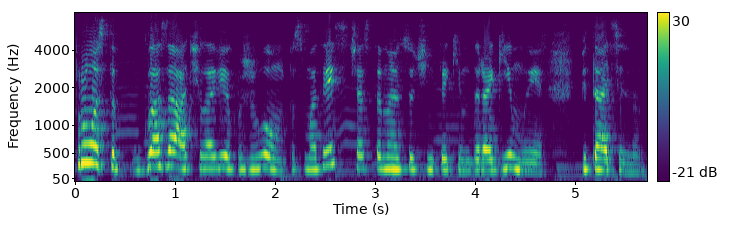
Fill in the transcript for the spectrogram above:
просто в глаза человеку живому посмотреть сейчас становится очень таким дорогим и питательным.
